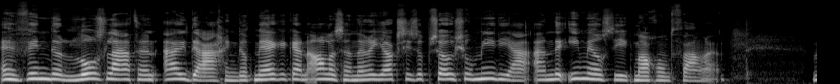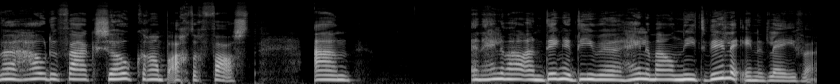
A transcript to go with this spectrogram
en vinden loslaten een uitdaging. Dat merk ik aan alles, aan de reacties op social media, aan de e-mails die ik mag ontvangen. We houden vaak zo krampachtig vast aan en helemaal aan dingen die we helemaal niet willen in het leven.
